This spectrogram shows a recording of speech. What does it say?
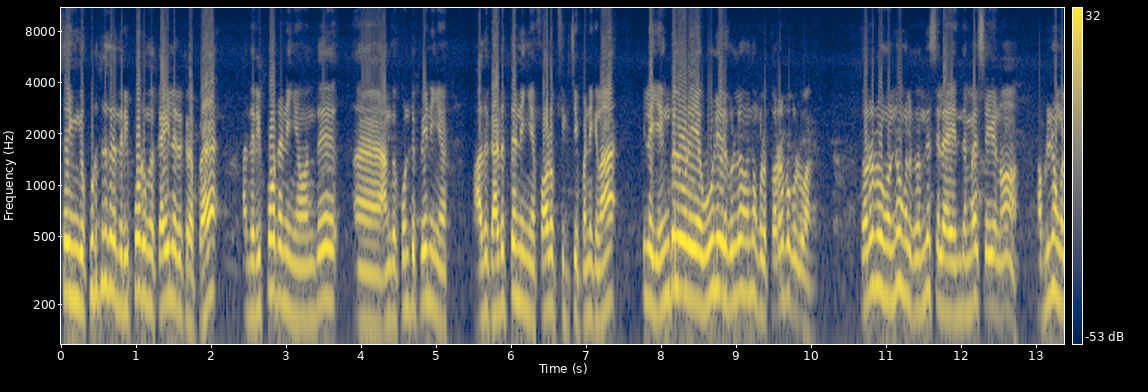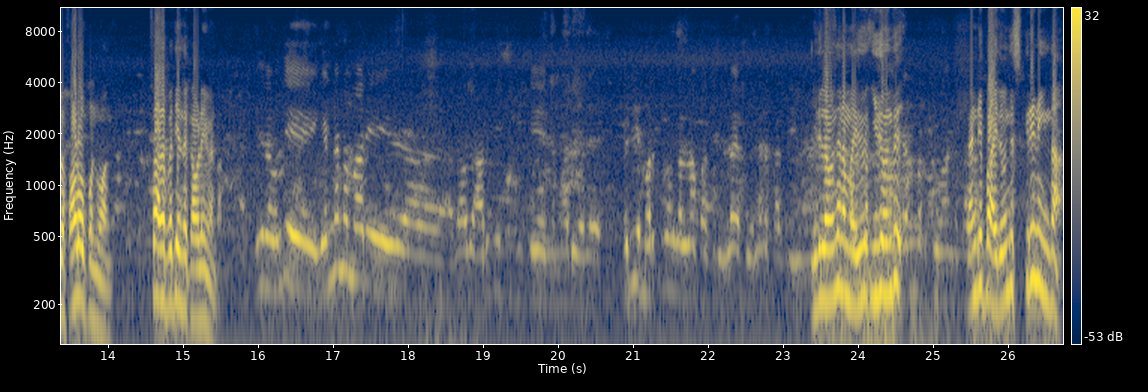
ஸோ இங்கே கொடுத்துருக்குற இந்த ரிப்போர்ட் உங்கள் கையில் இருக்கிறப்ப அந்த ரிப்போர்ட்டை நீங்கள் வந்து அங்கே கொண்டு போய் நீங்கள் அதுக்கு அடுத்த நீங்கள் ஃபாலோஅப் சிகிச்சை பண்ணிக்கலாம். இல்லை எங்களுடைய ஊழியர்களும் வந்து உங்களை தொடர்பு கொள்வாங்க. தொடர்பு கொண்டு உங்களுக்கு வந்து சில இந்த மாதிரி செய்யணும் அப்படின்னு உங்களை ஃபாலோ பண்ணுவாங்க. ஸோ அதை பற்றி எந்த கவலையும் வேண்டாம். இதில் வந்து என்னென்ன மாதிரி அதாவது அறுவை சிகிச்சை இந்த மாதிரி ஒரு பெரிய மருத்துவங்கள்லாம் பார்க்குறீங்களா? இப்போ என்னென்ன பார்க்குறீங்க? இதில் வந்து நம்ம இது இது வந்து அந்த கண்டிப்பாக இது வந்து ஸ்க்ரீனிங் தான்.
